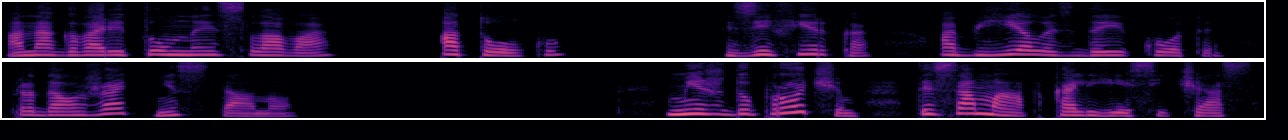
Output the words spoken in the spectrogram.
Она говорит умные слова, а толку? Зефирка — объелась до икоты, продолжать не стану. «Между прочим, ты сама в колье сейчас»,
